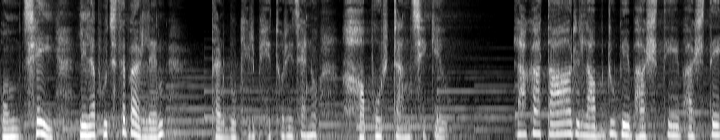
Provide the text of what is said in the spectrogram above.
পৌঁছেই লীলা বুঝতে পারলেন, তার বুকের ভেতরে যেন হাপড় টানছে কেউ। লাগাতার লাভডুবে ভাসতে ভাসতে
